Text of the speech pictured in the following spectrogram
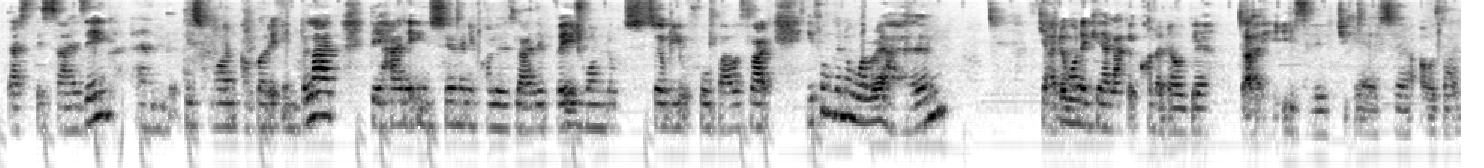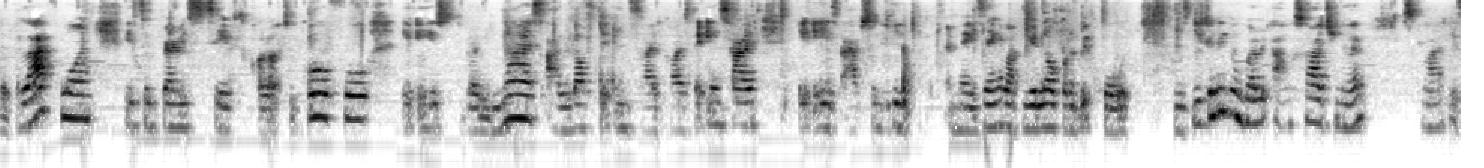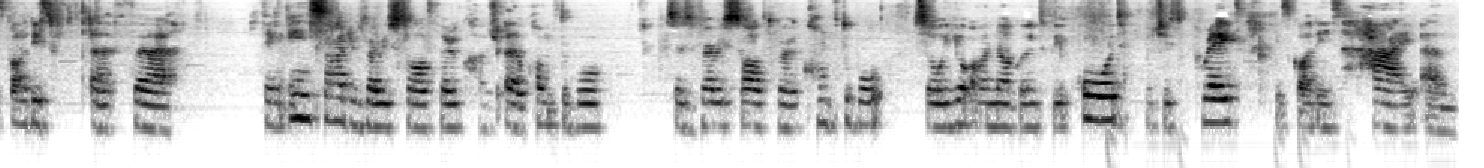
that's the sizing. And this one i got it in black. They had it in so many colors like the beige one looked so beautiful but i was like if i'm gonna wear it at home yeah i don't want to get like a color that will get that easily to get so i was like the black one is a very safe color to go for. It is very nice. I love the inside guys. The inside it is absolutely amazing. Like you're not gonna be cold you can even wear it outside you know. It's like it's got this uh, fur thing inside very soft very uh, comfortable. So it's very soft very comfortable so you are not going to be cold which is great. It's got this high um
